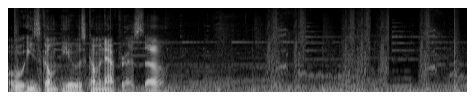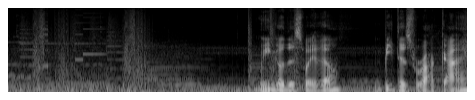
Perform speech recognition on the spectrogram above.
Oh, he's com he was coming after us though. We can go this way though. Beat this rock guy.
